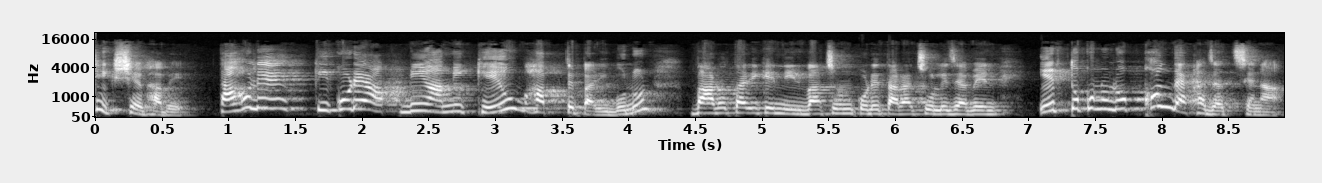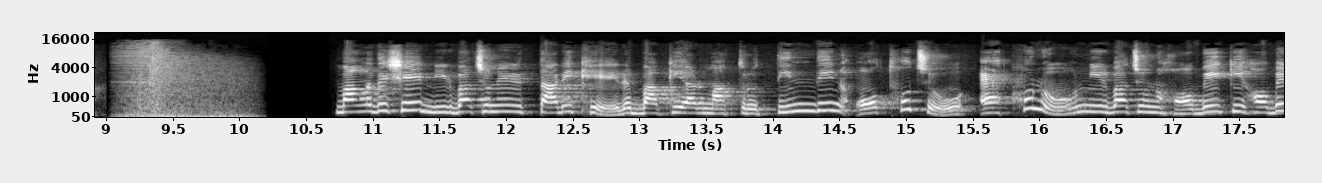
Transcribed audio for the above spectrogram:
ঠিক সেভাবে। তাহলে কি করে আপনি, আমি কেউ ভাবতে পারি? বলুন, বারো তারিখে নির্বাচন করে তারা চলে যাবেন, এর তো কোনো লক্ষণ দেখা যাচ্ছে না। বাংলাদেশে নির্বাচনের তারিখের বাকি আর মাত্র তিন দিন, অথচ এখনও নির্বাচন হবে কি হবে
